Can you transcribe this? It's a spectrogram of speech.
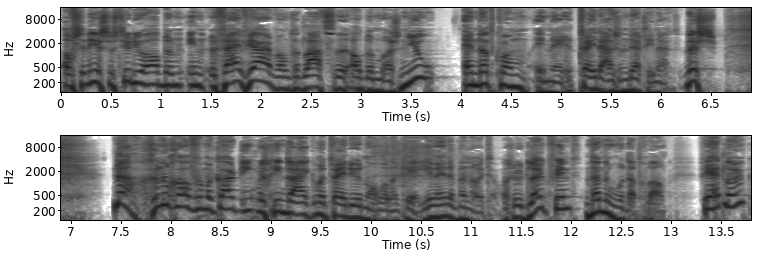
Of zijn eerste studioalbum in vijf jaar. Want het laatste album was nieuw. En dat kwam in 2013 uit. Dus... Nou, genoeg over McCartney. Misschien draai ik hem een tweede uur nog wel een keer. Je weet het maar nooit. Als u het leuk vindt, dan doen we dat gewoon. Vind jij het leuk?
